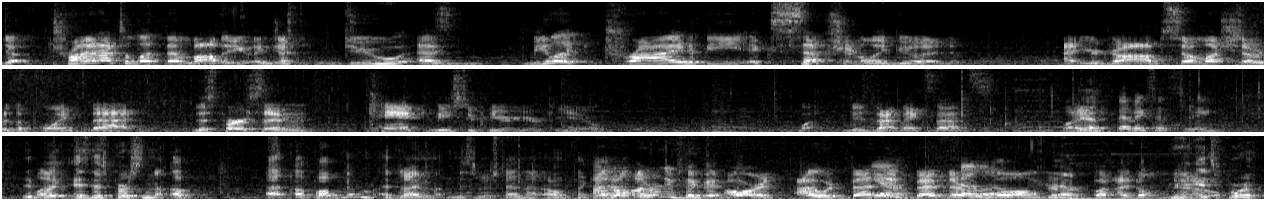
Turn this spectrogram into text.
d- try not to let them bother you and just do as be like try to be exceptionally good at your job. So much so to the point that this person can't be superior to you. What does that make sense? Like, Yeah. That makes sense to me. Is- Like- is this person up, a- above them? Did I misunderstand that? I don't think I. I don't. I don't even think they are. I would bet Yeah, they've been there fellow. longer, Yeah. but I don't know. It's worth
